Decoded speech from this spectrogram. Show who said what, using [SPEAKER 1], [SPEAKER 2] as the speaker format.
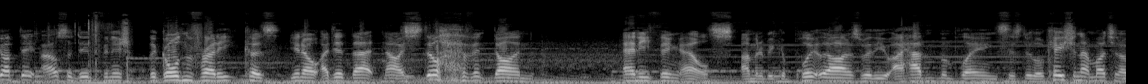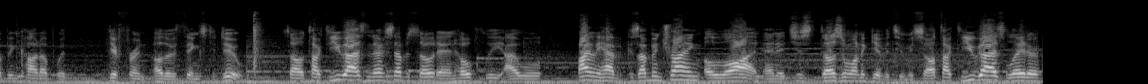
[SPEAKER 1] update. I also did finish the Golden Freddy, because, you know, I did that. Now, I still haven't done anything else. I'm going to be completely honest with you. I haven't been playing Sister Location that much, and I've been caught up with different other things to do. So I'll talk to you guys in the next episode, and hopefully I will finally have it, because I've been trying a lot, and it just doesn't want to give it to me. So I'll talk to you guys later.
